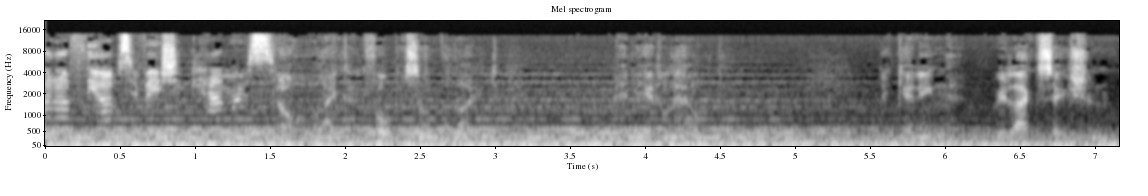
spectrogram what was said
Shut off the observation cameras? No, I can focus on the light. Maybe it'll help. Beginning relaxation.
